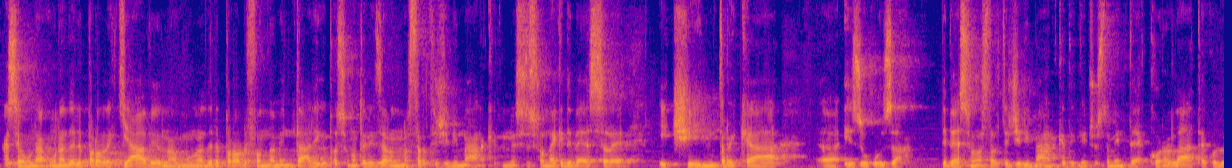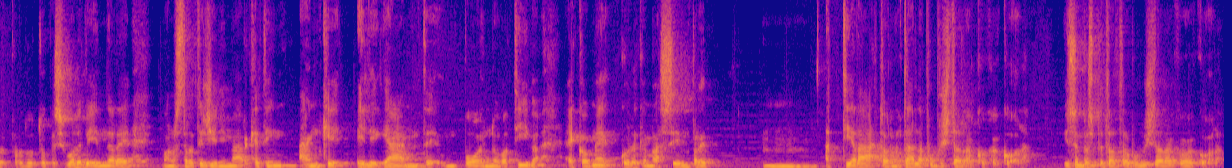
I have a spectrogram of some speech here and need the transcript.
Questa è una, una, delle parole chiave, una, una, delle parole fondamentali che possiamo utilizzare in una strategia di marketing, nel senso non è che deve essere eccentrica, eh, esosa, deve essere una strategia di marketing che giustamente è correlata a quello del prodotto che si vuole vendere, ma una strategia di marketing anche elegante, un po' innovativa. Ecco, a me quello che mi ha sempre mh, attirato a notare è la pubblicità della Coca-Cola. Io ho sempre aspettato la pubblicità della Coca-Cola.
